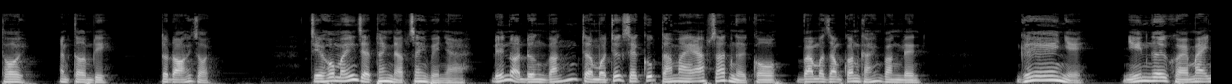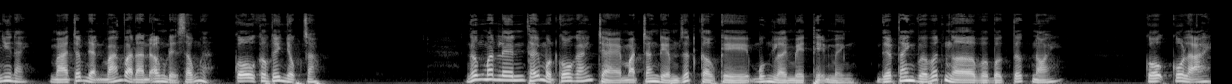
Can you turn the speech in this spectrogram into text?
Thôi, ăn cơm đi. Tôi đói rồi. Chiều hôm ấy Diệp Thanh đạp xe về nhà. Đến đoạn đường vắng chờ một chiếc xe cúp tám mai áp sát người cô và một giọng con gái vang lên. Ghê nhỉ, nhìn người khỏe mạnh như này mà chấp nhận bám vào đàn ông để sống à? Cô không thấy nhục sao? Ngước mắt lên thấy một cô gái trẻ mặt trang điểm rất cầu kỳ buông lời mệt thị mình. Diệp Thanh vừa bất ngờ vừa bực tức nói. Cô, cô là ai?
